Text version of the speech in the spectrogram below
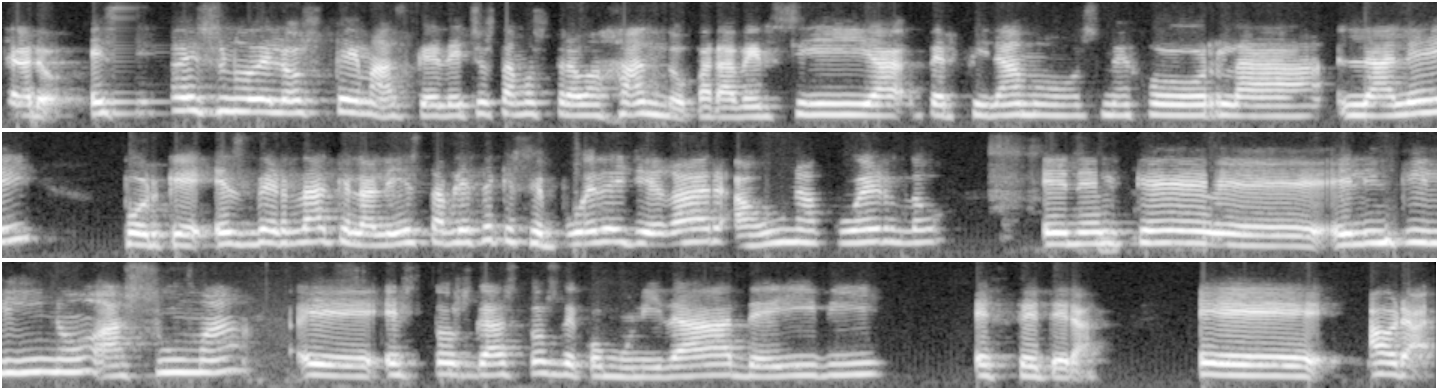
Claro, este es uno de los temas que de hecho estamos trabajando para ver si ah, perfilamos mejor la, ley, porque es verdad que la ley establece que se puede llegar a un acuerdo en el que el inquilino asuma eh, estos gastos de comunidad, de IBI, etcétera. Eh, ahora,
